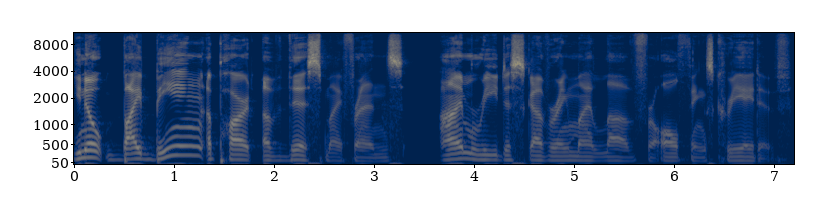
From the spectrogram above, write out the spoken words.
You know, by being a part of this, my friends, I'm rediscovering my love for all things creative.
